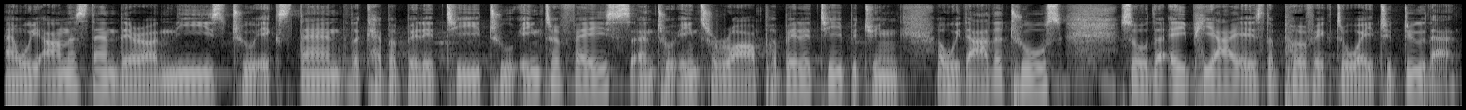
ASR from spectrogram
And we understand there are needs to extend the capability to interface and to interoperability between uh, with other tools. So the API is the perfect way to do that.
